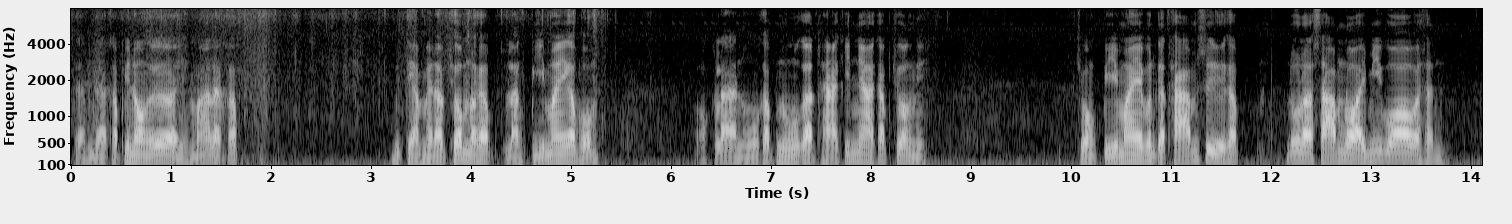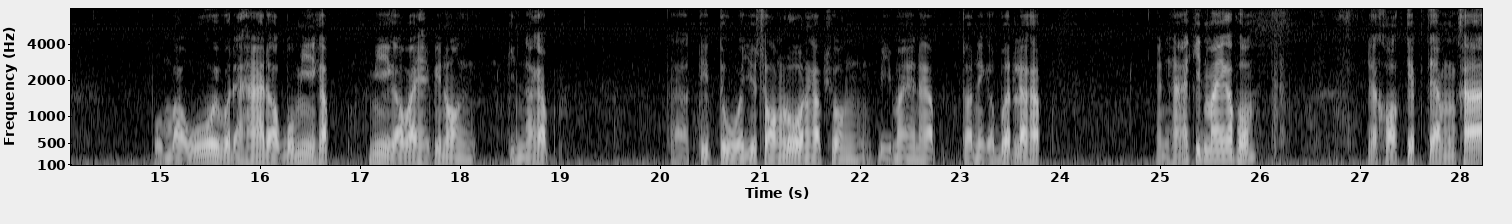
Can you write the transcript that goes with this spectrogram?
แต้มแรกครับพี่น้องเอ้ย มาแล้วครับ มีแต้มให้รับชมนะครับ หลังปีใหม่ครับผม ออกล่าหนูครับหนูกับหากินยากครับช่วงนี้ ช่วงปีใหม่เพิ่นก็ถามซื้อครับโลละสามร้อยมีบ่ว่าสันผมว่าโอ้ยบ่ได้หาดอกบ่มีครับ มีก็เอาไว้ให้พี่น้องกินนะครับ ก็ติดตู้ไว้อยู่สองโลนะครับ ช่วงปีใหม่นะครับ ตอนนี้ก็เบิดแล้วครับ อันนี้หากินไหมครับผม เดี๋ยวขอเก็บแต้มกันครั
